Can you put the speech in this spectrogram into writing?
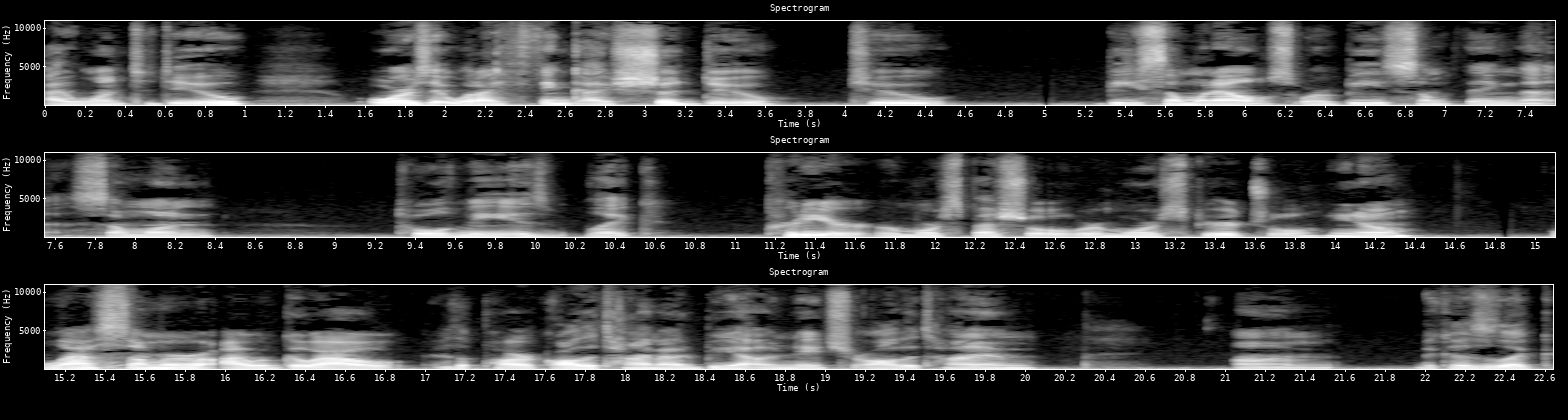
I want to do? Or is it what I think I should do to be someone else or be something that someone told me is, like, prettier or more special or more spiritual, you know? Last summer, I would go out to the park all the time. I would be out in nature all the time um, because like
